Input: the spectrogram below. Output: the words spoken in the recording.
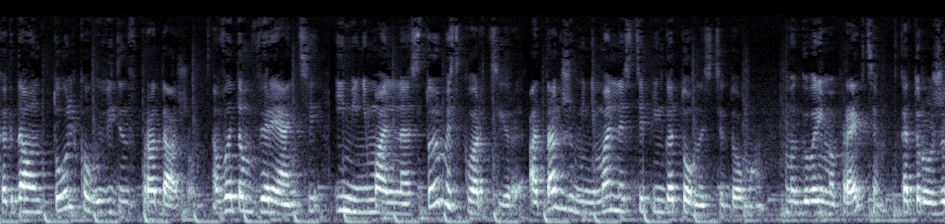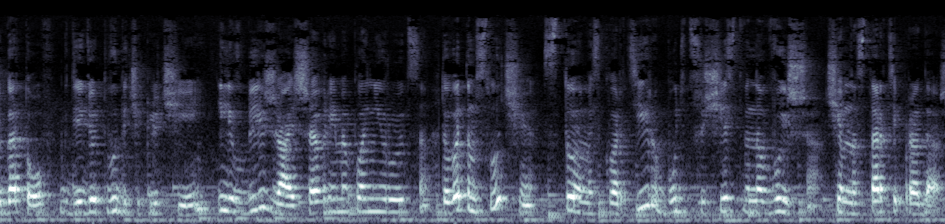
когда он только выведен в продажу. В этом варианте и минимальная стоимость квартиры, а также минимальная степень готовности дома. Мы говорим о проекте, который уже готов, где идет выдача ключей или в ближайшее время планируется, то в этом случае стоимость квартиры будет существенно выше, чем на старте продаж.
